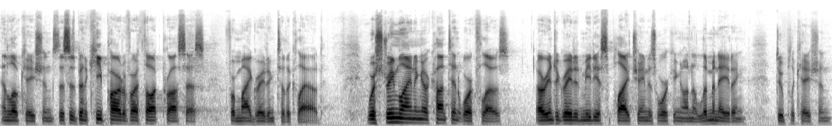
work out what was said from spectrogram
and locations. This has been a key part of our thought process for migrating to the cloud. We're streamlining our content workflows. Our integrated media supply chain is working on eliminating duplication,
